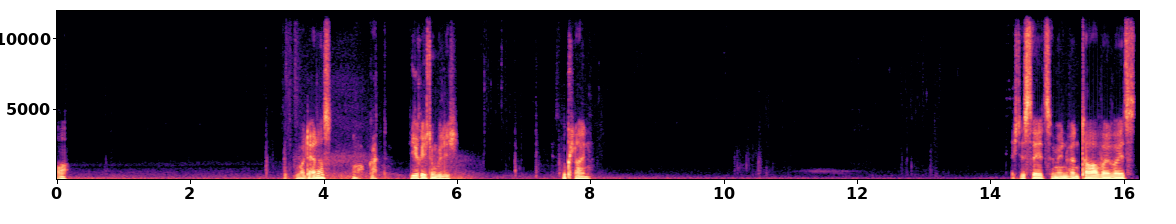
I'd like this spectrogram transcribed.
Oh. Wo war der das? Oh Gott. Die Richtung will ich. So klein. Vielleicht ist er jetzt im Inventar, weil wir jetzt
